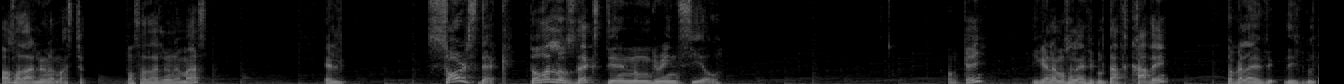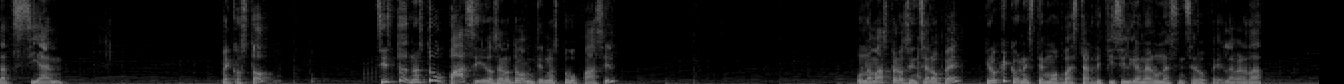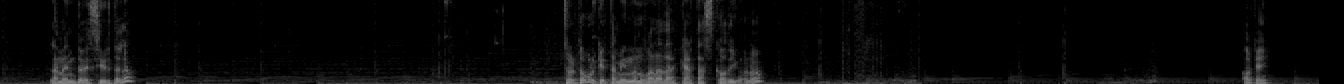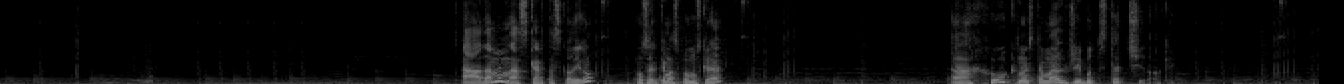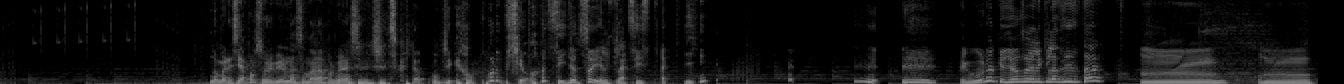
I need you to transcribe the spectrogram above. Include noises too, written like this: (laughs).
Vamos a darle una más, chat. Vamos a darle una más. El Source Deck. Todos los decks tienen un Green Seal. Ok. Y ganamos en la dificultad Jade. Toca la dificultad Cian. ¿Me costó? Sí, esto no estuvo fácil. O sea, no te voy a mentir, no estuvo fácil. Una más, pero sin 0P. Creo que con este mod va a estar difícil ganar una sin 0P, la verdad. Lamento decírtelo. Sobre todo porque también nos van a dar cartas código, ¿no? Ok. Ah, dame más cartas código. Vamos a ver qué más podemos crear. Ah, Hook no está mal. Reboot está chido. Ok. Lo merecía por sobrevivir una semana por primera vez en una escuela pública. Oh, por Dios, si yo soy el clasista aquí. (laughs) ¿Seguro que yo soy el clasista? Mm, mm.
